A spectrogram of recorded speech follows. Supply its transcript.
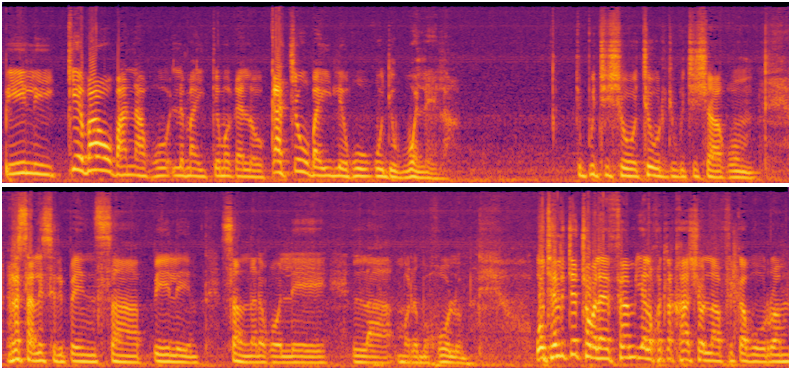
pele ke bao ba nago le maitemogelo ka tšeo ba ilego go di bolela? Dipotšišo tšeo re di botšišago re sa le seripeng sa pele sa lenalego le la Moremogolo. O theletše Thobela FM ya Lekgotlakgašo la Afrika Borwa.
